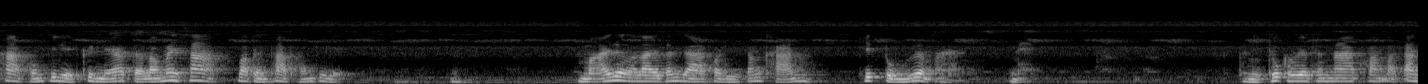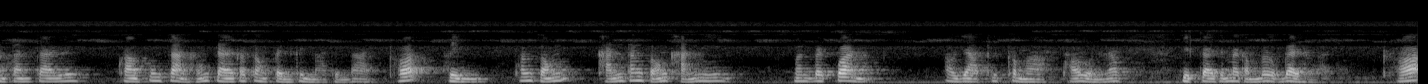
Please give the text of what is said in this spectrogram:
ภาพของกิเลสขึ้นแล้ว แต่เราไม่ทราบว่าเป็นภาพของกิเลส หมายเรื่องอะไรสัญญาก็ดีสังขารคิดตรุงเรื่องอะไรเนี่ยตนิทุกขเวทนาความอัดอั้นตันใจหรือความฟุ้งซ่านของใจก็ต้องเป็นขึ้นมาจนได้ เพราะสิ่งทั้งสองขันทั้งสองขันนี้ มันไปกว้านเอายาพิษเข้ามาเผาหล่นแล้ว จิตใจจะไม่กำเริบได้อย่างไร เพราะ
